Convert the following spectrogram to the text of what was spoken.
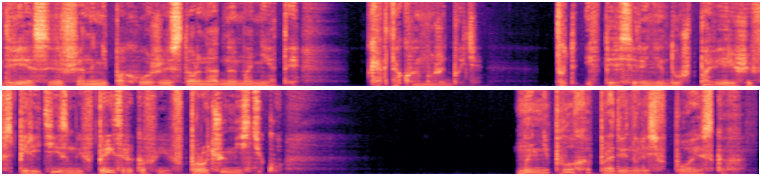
Две совершенно непохожие стороны одной монеты. Как такое может быть? Тут и в переселение душ поверишь, и в спиритизм, и в призраков, и в прочую мистику. «Мы неплохо продвинулись в поисках», —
